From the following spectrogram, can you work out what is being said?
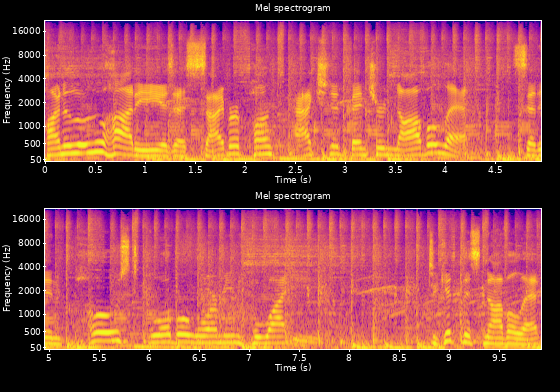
Honolulu Hottie is a cyberpunk action adventure novelette set in post global warming Hawaii. To get this novelette,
